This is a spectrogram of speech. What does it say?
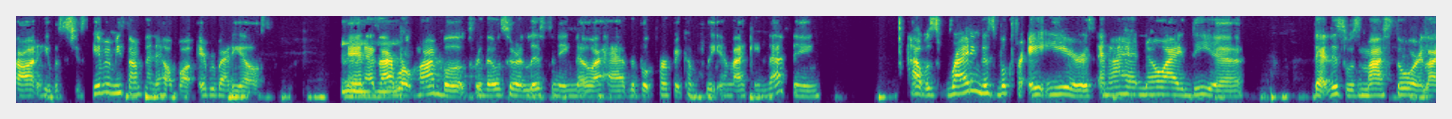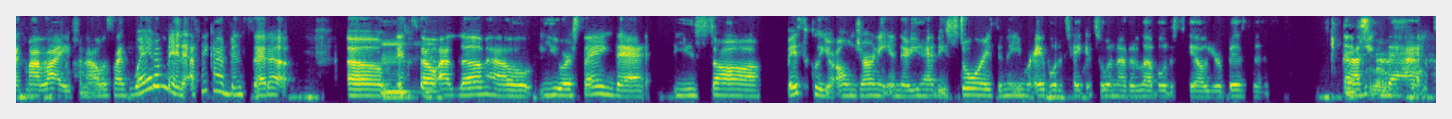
thought He was just giving me something to help out everybody else. Mm-hmm. And as I mm-hmm. wrote my book, for those who are listening, know I have the book Perfect, Complete, and Lacking Nothing. I was writing this book for eight years, and I had no idea that this was my story, like my life. And I was like, wait a minute, I think I've been set up. Um, mm-hmm. And so mm-hmm. I love how you are saying that you saw basically your own journey in there. You had these stories and then you were able to take it to another level to scale your business. And Absolutely. I think that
